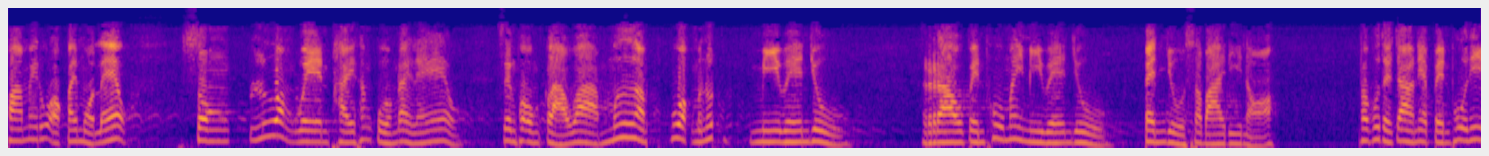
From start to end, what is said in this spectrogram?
ความไม่รู้ออกไปหมดแล้ว ทรงล่วงเวรภัยทั้งปวงได้แล้ว ซึ่งพระองค์กล่าวว่าเมื่อพวกมนุษย์มีเวรอยู่ เราเป็นผู้ไม่มีเวรอยู่ เป็นอยู่สบายดีหนอ พระพุทธเจ้าเนี่ยเป็นผู้ที่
